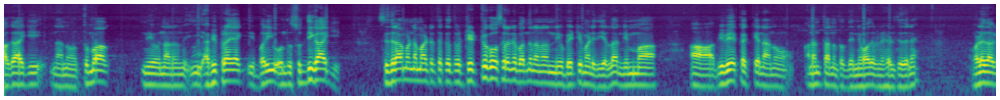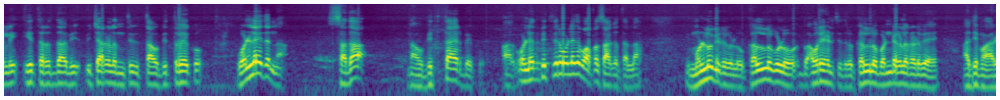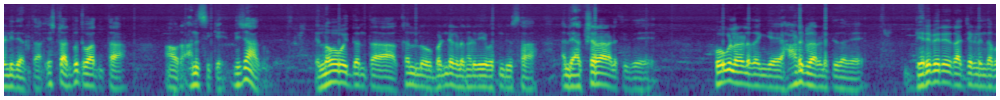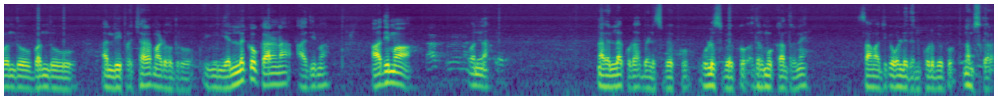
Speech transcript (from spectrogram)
ಹಾಗಾಗಿ ನಾನು ತುಂಬ ನೀವು ನನ್ನನ್ನು ಈ ಅಭಿಪ್ರಾಯ ಬರೀ ಒಂದು ಸುದ್ದಿಗಾಗಿ ಸಿದ್ದರಾಮಣ್ಣ ಮಾಡಿರ್ತಕ್ಕಂಥ ಟ್ವಿಟ್ಗೋಸ್ಕರನೇ ಬಂದು ನನ್ನನ್ನು ನೀವು ಭೇಟಿ ಮಾಡಿದೆಯಲ್ಲ ನಿಮ್ಮ ವಿವೇಕಕ್ಕೆ ನಾನು ಅನಂತ ಅನಂತ ಧನ್ಯವಾದಗಳನ್ನು ಹೇಳ್ತಿದ್ದೇನೆ. ಒಳ್ಳೆಯದಾಗಲಿ, ಈ ಥರದ ವಿಚಾರಗಳನ್ನು ತಾವು ಬಿತ್ತಬೇಕು. ಒಳ್ಳೆಯದನ್ನು ಸದಾ ನಾವು ಬಿತ್ತಾ ಇರಬೇಕು. ಒಳ್ಳೇದು ಬಿತ್ತಿದರೆ ಒಳ್ಳೆಯದು ವಾಪಸ್ ಆಗುತ್ತಲ್ಲ. ಈ ಮುಳ್ಳು ಗಿಡಗಳು, ಕಲ್ಲುಗಳು, ಅವರೇ ಹೇಳ್ತಿದ್ರು, ಕಲ್ಲು ಬಂಡೆಗಳ ನಡುವೆ ಅದಿಮ ಅರಳಿದೆ ಅಂತ. ಎಷ್ಟು ಅದ್ಭುತವಾದಂಥ ಅವರ ಅನಿಸಿಕೆ. ನಿಜ ಅದು. ಎಲ್ಲೋ ಇದ್ದಂಥ ಕಲ್ಲು, ಬಂಡೆಗಳ ನಡುವೆ ಇವತ್ತಿನ ದಿವಸ ಅಲ್ಲಿ ಅಕ್ಷರ ಅರಳುತ್ತಿದೆ ಹೂಗಳು ಅರಳದಂಗೆ ಹಾಡುಗಳು ಅರಳುತ್ತಿದ್ದಾವೆ ಬೇರೆ ಬೇರೆ ರಾಜ್ಯಗಳಿಂದ ಬಂದು ಬಂದು ಅಲ್ಲಿ ಪ್ರಚಾರ ಮಾಡಿ ಹೋದರು ಎಲ್ಲಕ್ಕೂ ಕಾರಣ ಆದಿಮ. ಆದಿಮವನ್ನು ನಾವೆಲ್ಲ ಕೂಡ ಬೆಳೆಸಬೇಕು, ಉಳಿಸ್ಬೇಕು, ಅದ್ರ ಮುಖಾಂತರನೇ ಸಾಮಾಜಿಕ ಒಳ್ಳೆಯದನ್ನು ಕೊಡಬೇಕು. ನಮಸ್ಕಾರ.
